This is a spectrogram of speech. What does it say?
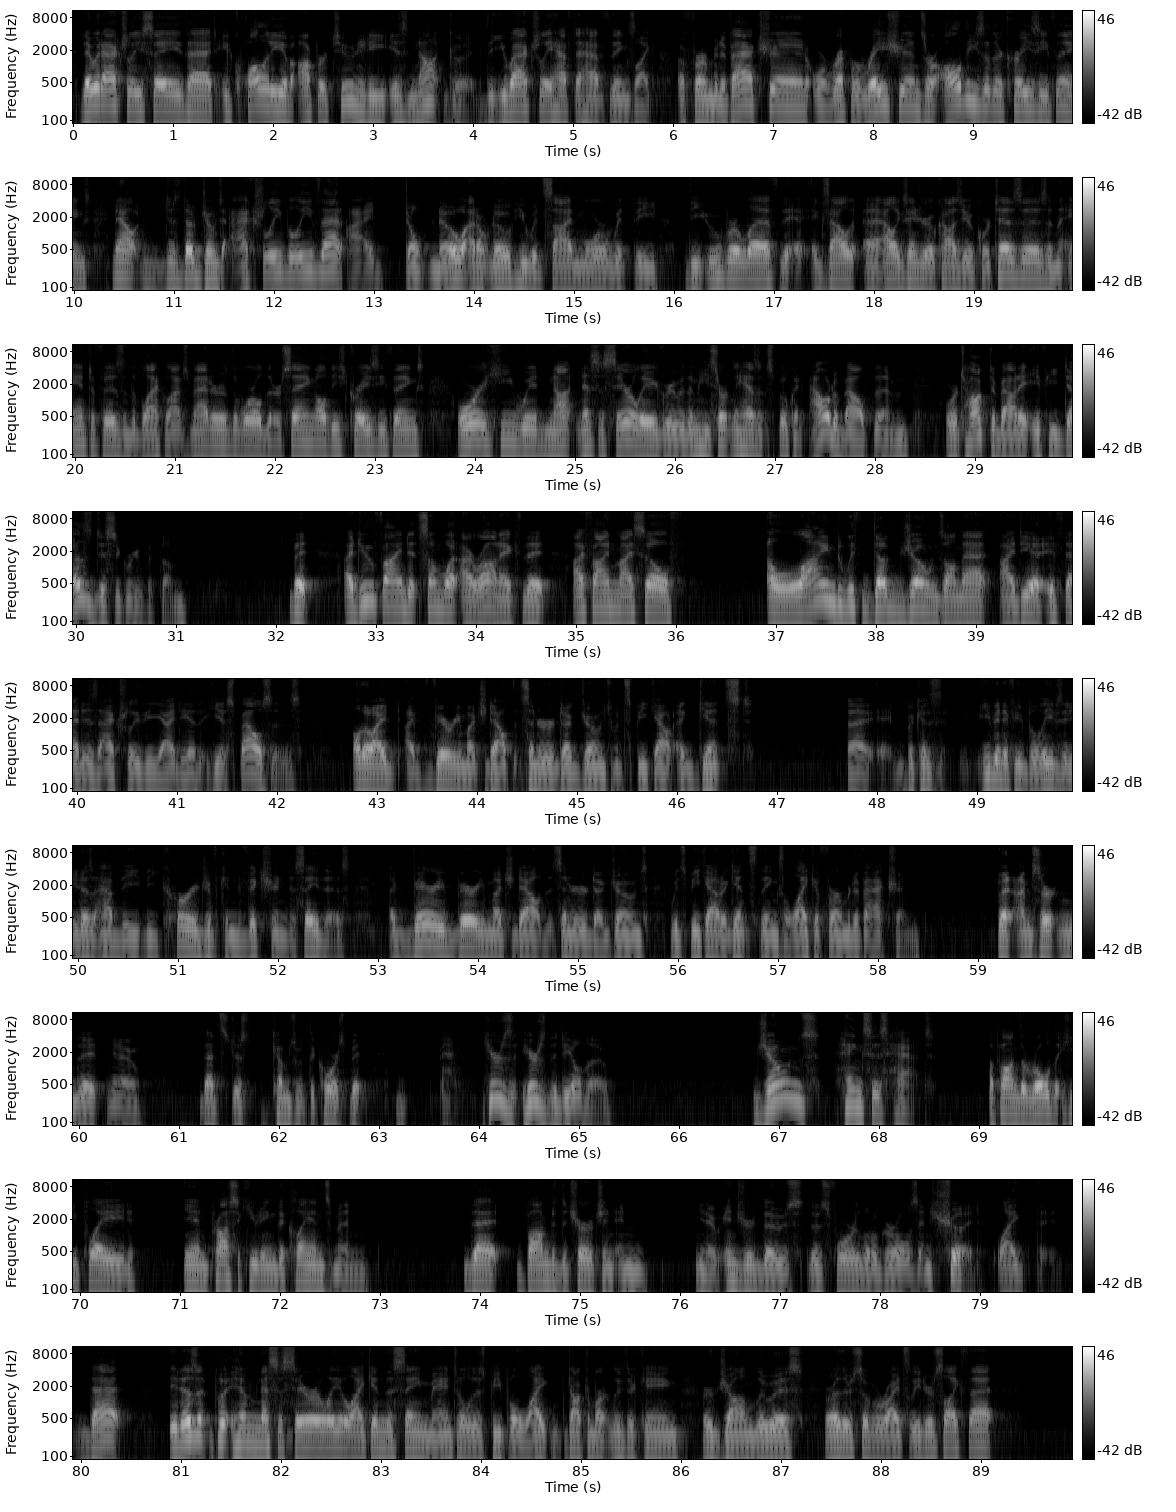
They would actually say that equality of opportunity is not good, that you actually have to have things like affirmative action or reparations or all these other crazy things. Now, does Doug Jones actually believe that? I don't know. I don't know if he would side more with the the uber left, the uh, Alexandria Ocasio Cortezes and the Antifas and the Black Lives Matter of the world that are saying all these crazy things, or he would not necessarily agree with them. He certainly hasn't spoken out about them or talked about it if he does disagree with them. But I do find it somewhat ironic that I find myself aligned with Doug Jones on that idea, if that is actually the idea that he espouses. Although I, I very much doubt that Senator Doug Jones would speak out against, uh, because even if he believes it, he doesn't have the, the courage of conviction to say this. I very, very much doubt that Senator Doug Jones would speak out against things like affirmative action. But I'm certain that, you know, that's just comes with the course. But here's here's the deal though. Jones hangs his hat upon the role that he played in prosecuting the Klansmen that bombed the church and, and you know injured those those four little girls and should. Like that it doesn't put him necessarily like in the same mantle as people like Dr. Martin Luther King or John Lewis or other civil rights leaders like that.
